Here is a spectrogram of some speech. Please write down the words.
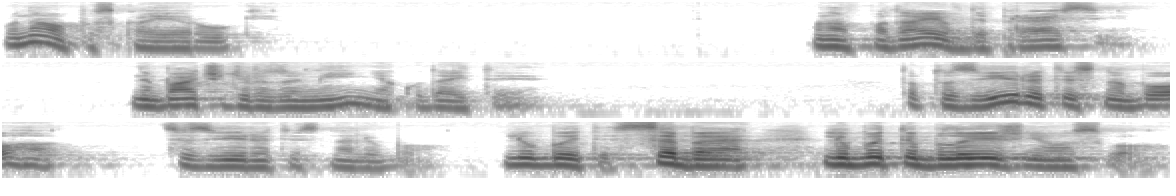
вона опускає руки, вона впадає в депресію, не бачить розуміння, куди йти. Тобто звіритись на Бога це звіритись на любов. Любити себе, любити ближнього свого.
